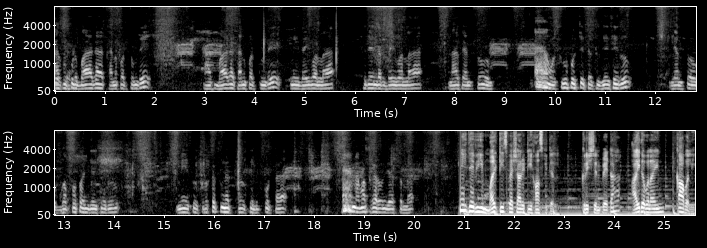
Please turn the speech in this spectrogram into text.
నాకు ఇప్పుడు బాగా కనపడుతుంది. నాకు బాగా కనపడుతుంది. మీ దయ వల్ల సురేందర్ దయ వల్ల నాకు ఎంతో చూపు వచ్చేటట్టు చేశారు. ఎంతో గొప్ప పని చేశారు. మీకు కృతజ్ఞతలు తెలుపుకుంటా నమస్కారం చేస్తున్నా. Devi multi speciality hospital Christian Peta ఐదవ line Kavali.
